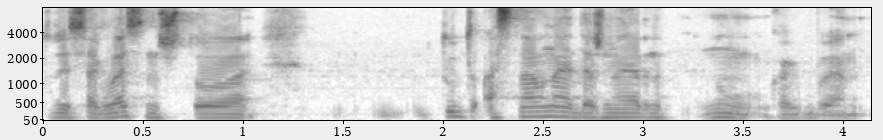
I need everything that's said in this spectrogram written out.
Тут я согласен, что тут основная даже, наверное, ну, как бы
